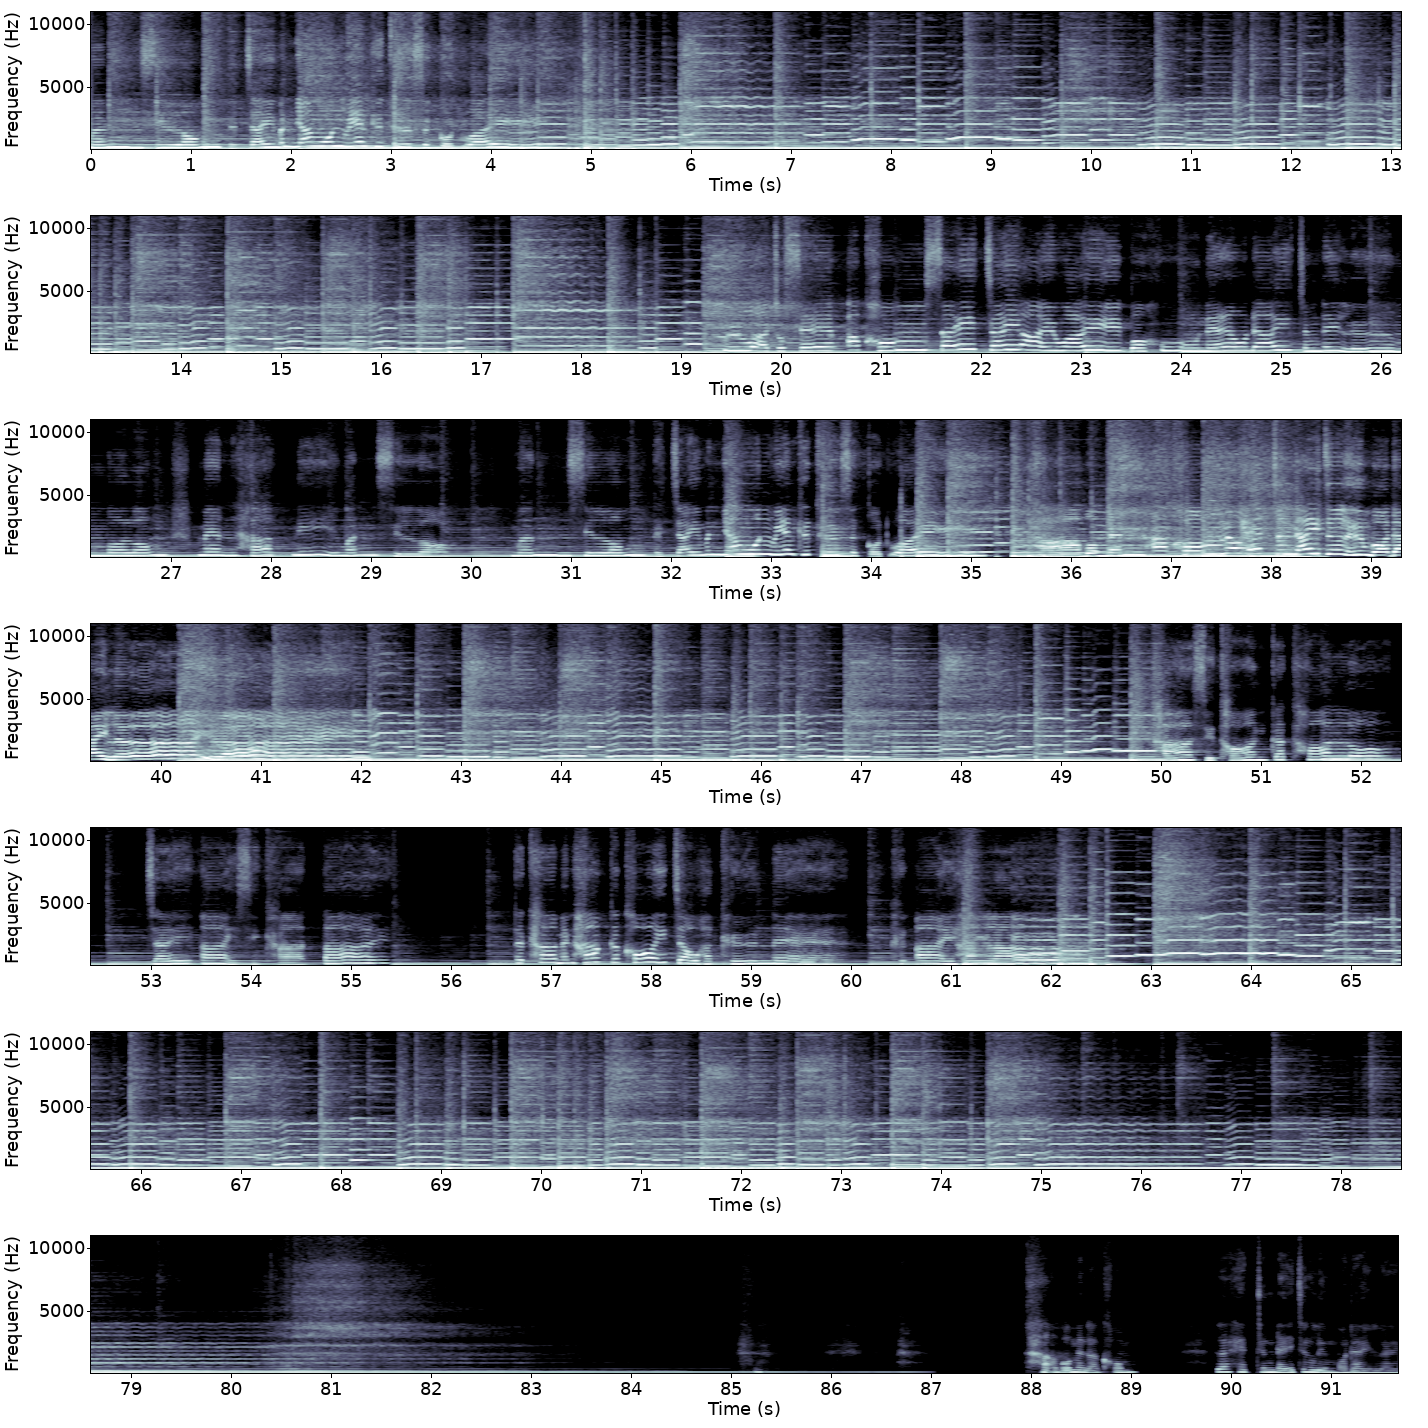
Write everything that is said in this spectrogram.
มันสิหลงแต่ใจมันยังวนเวียนะกดไว้ว่าเจ้าเสพอาคมใส่ใจอายไว้บ่หูแนวใดจังได้ลืมบ่ลงแม่นหักนี้มันสิหลอก มันสิหลงแต่ใจมันยังวนเวียนคือเธอสะกดไว้ ถ้าบ่แม่นอาคมแล้วเฮ็ดจังไดจะลืมบ่ได้เลยเลยถ้าสิถอนก็ถอนโลดใจอ้ายสิขาดตาย แต่ถ้าแม่นฮักก็ขอให้เจ้าหักคืนแน่ คืออ้ายหักลาถ้าบ่แม่นอาคม และเฮ็ดจังใดจังลืมบ่ได้เลย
